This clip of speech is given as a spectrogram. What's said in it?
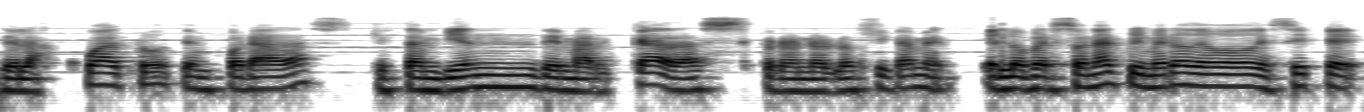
de las cuatro temporadas que están bien demarcadas cronológicamente. En lo personal, primero debo decir que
